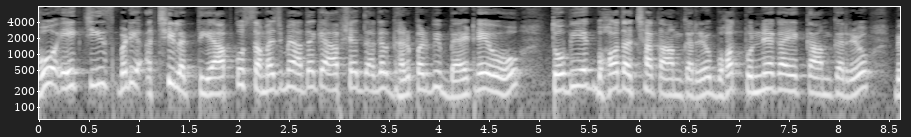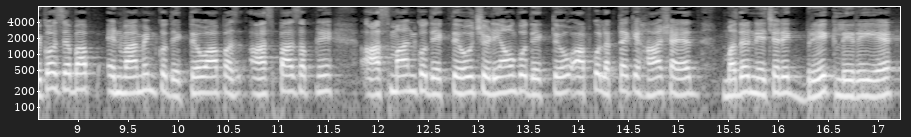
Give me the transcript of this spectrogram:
वो एक चीज़ बड़ी अच्छी लगती है। आपको समझ में आता है कि आप शायद अगर घर पर भी बैठे हो तो भी एक बहुत अच्छा काम कर रहे हो, बहुत पुण्य का एक काम कर रहे हो। बिकॉज़ जब आप एनवायरमेंट को देखते हो, आप आसपास अपने आसमान को देखते हो, चिड़ियाओं को देखते हो, आपको लगता है कि हाँ शायद मदर नेचर एक ब्रेक ले रही है।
